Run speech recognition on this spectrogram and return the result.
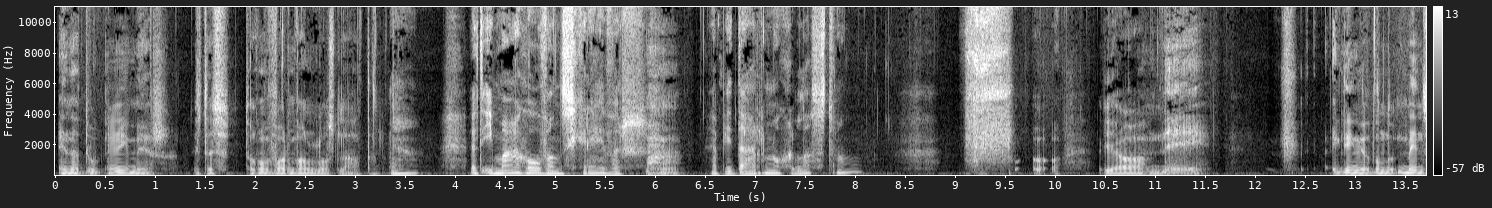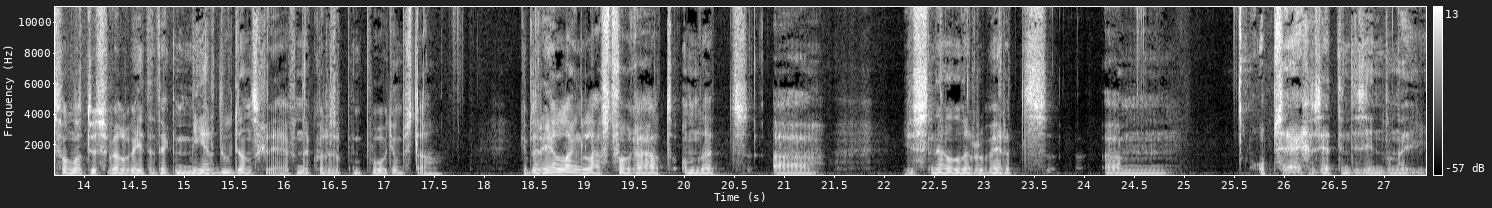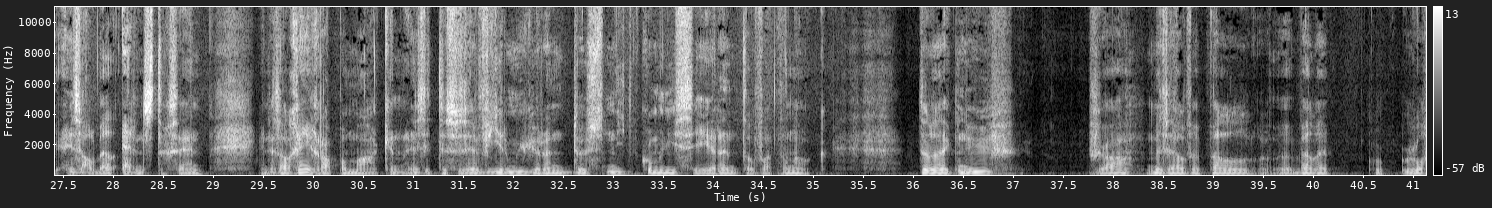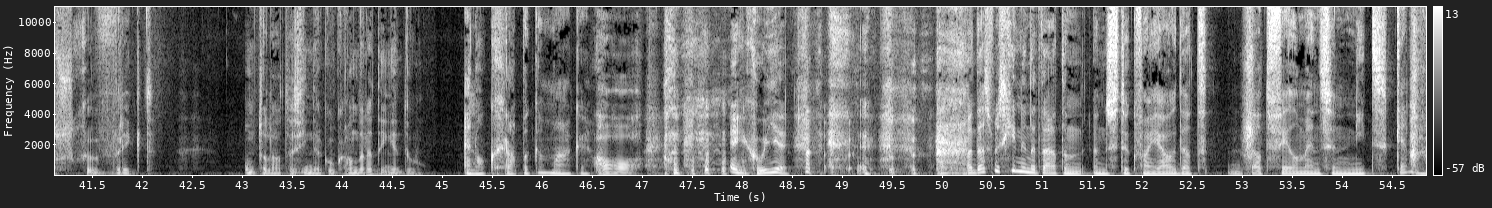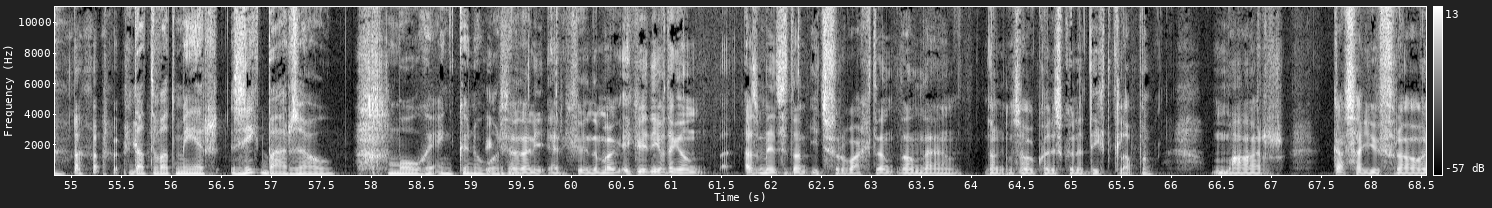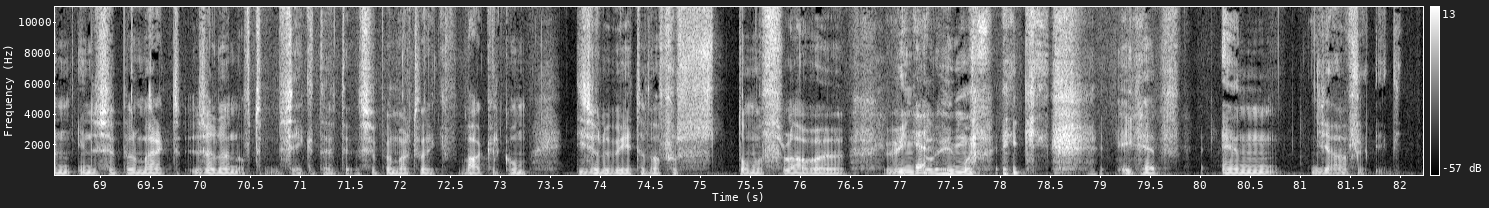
En dat doe ik nu niet meer. Dus dat is toch een vorm van loslaten. Ja. Het imago van schrijver. Heb je daar nog last van? Ja, nee. Ik denk dat mensen ondertussen wel weten dat ik meer doe dan schrijven, dat ik wel eens op een podium sta. Ik heb er heel lang last van gehad, omdat eh, je sneller werd ehm, opzij gezet in de zin van hij, zal wel ernstig zijn en hij zal geen grappen maken. Hij zit tussen zijn vier muren, dus niet communicerend of wat dan ook. Terwijl ik nu ja, mezelf heb wel, wel heb losgewrikt om te laten zien dat ik ook andere dingen doe. En ook grappen kan maken. Oh, Een goeie. maar dat is misschien inderdaad een, een stuk van jou dat, dat veel mensen niet kennen. Dat wat meer zichtbaar zou mogen en kunnen ik zou worden. dat niet erg vinden. Maar ik weet niet of ik dan, als mensen dan iets verwachten, dan, eh, dan zou ik wel eens kunnen dichtklappen. Maar kassajuffrouwen in de supermarkt zullen, of zeker de, de supermarkt waar ik vaker kom, die zullen weten wat voor stomme, flauwe winkelhumor ik, ik heb. En ja,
